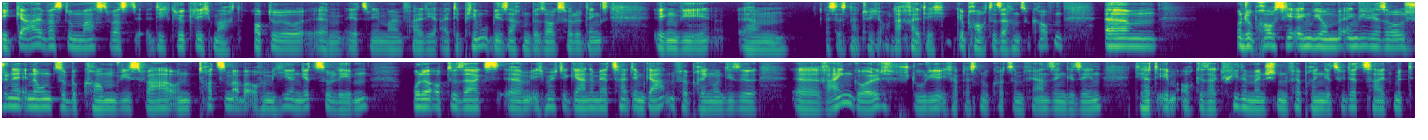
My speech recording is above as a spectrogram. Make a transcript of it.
egal was du machst, was dich glücklich macht, ob du ähm, jetzt wie in meinem Fall die alte Playmobil-Sachen besorgst, weil du denkst, irgendwie, ähm, es ist natürlich auch nachhaltig, gebrauchte Sachen zu kaufen. Ähm, und du brauchst sie irgendwie, um irgendwie wieder so schöne Erinnerungen zu bekommen, wie es war und trotzdem aber auch im Hier und Jetzt zu leben. Oder ob du sagst, ähm, ich möchte gerne mehr Zeit im Garten verbringen. Und diese äh, Rheingold-Studie, ich habe das nur kurz im Fernsehen gesehen, die hat eben auch gesagt, viele Menschen verbringen jetzt wieder Zeit mit,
